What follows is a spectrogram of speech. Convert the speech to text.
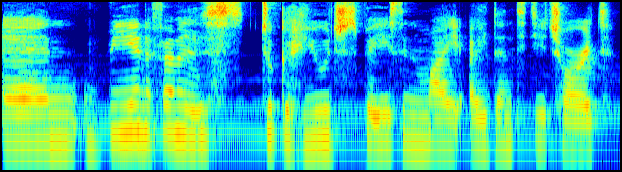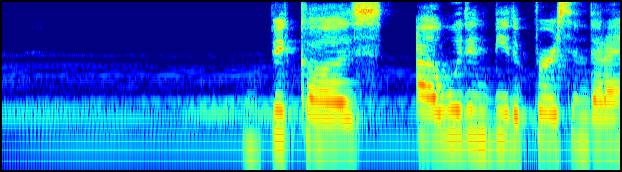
And being a feminist took a huge space in my identity chart because I wouldn't be the person that I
